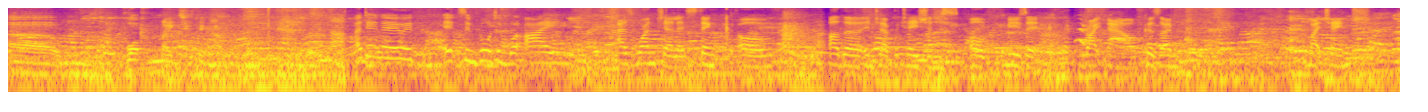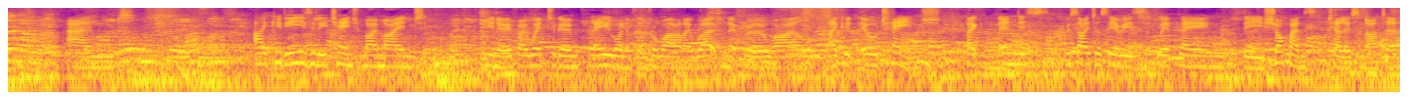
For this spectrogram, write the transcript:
Uh, what makes you think that? I don't know if it's important what I, as one cellist, think of other interpretations of music right now because I'm might change, and I could easily change my mind. You know, if I went to go and play one of them for a while and I worked on it for a while, I could. It will change. Like in this recital series, we're playing the Chopin cello sonata,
